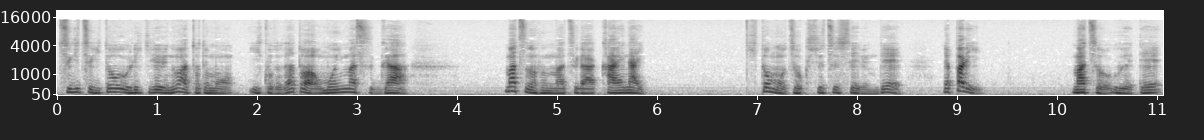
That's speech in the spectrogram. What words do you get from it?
次々と売り切れるのはとてもいいことだとは思いますが、松の粉末が買えない人も続出しているんで、やっぱり松を植えて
